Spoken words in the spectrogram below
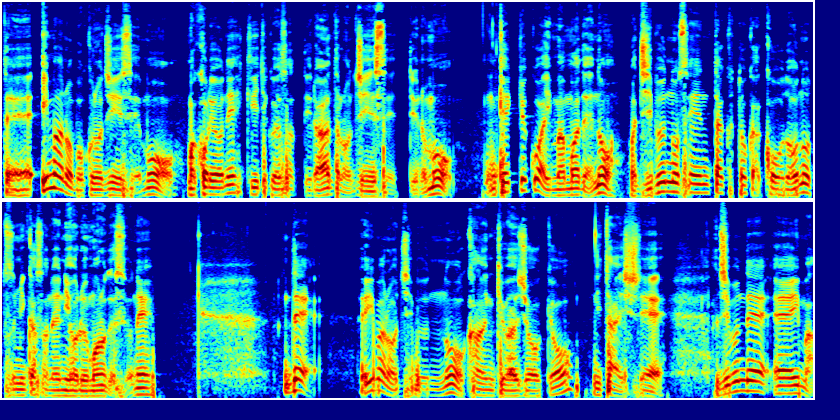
で、今の僕の人生も、まあ、これをね、聞いてくださっているあなたの人生っていうのも、結局は今までの、まあ、自分の選択とか行動の積み重ねによるものですよね。で、今の自分の環境や状況に対して、自分で、え今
